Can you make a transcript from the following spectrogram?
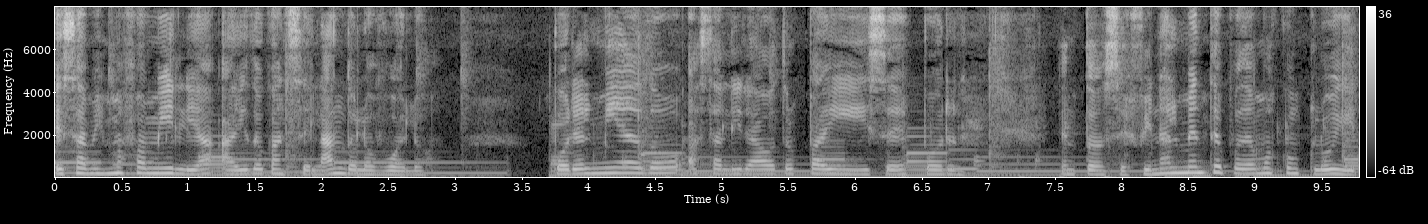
esa misma familia ha ido cancelando los vuelos por el miedo a salir a otros países, por entonces, finalmente podemos concluir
